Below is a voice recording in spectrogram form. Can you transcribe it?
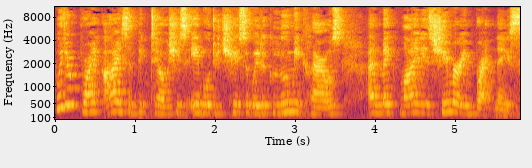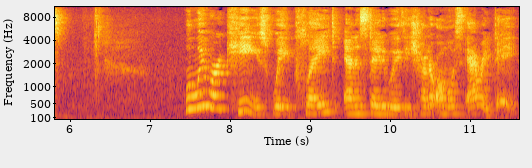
With her bright eyes and pigtails, she's able to chase away the gloomy clouds and make mine shimmer in brightness. Were kids, we played and stayed with each other almost every day.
